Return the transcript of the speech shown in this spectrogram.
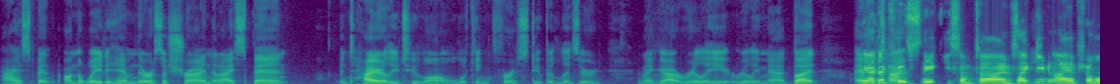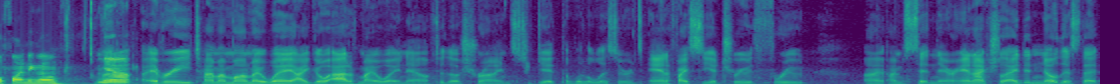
I spent on the way to him. There was a shrine that I spent entirely too long looking for a stupid lizard, and I got really, really mad. But every Yeah, they're time, pretty sneaky sometimes. Like even I have trouble finding them. but Yeah. every time I'm on my way, I go out of my way now to those shrines to get the little lizards. And if I see a tree with fruit, I, I'm sitting there. And actually, I didn't know this that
